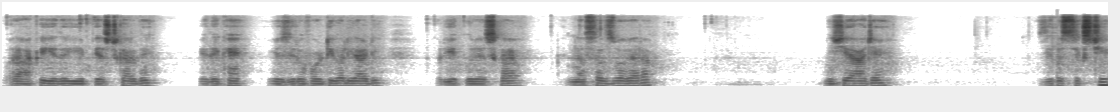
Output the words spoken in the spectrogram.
اور آ کے یہ یہ پیسٹ کر دیں۔ یہ دیکھیں، یہ زیرو فورٹی والی آر ڈی اور یہ پورے اس کا نسلز وغیرہ۔ نیچے آ جائیں۔ زیرو سکسٹی۔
